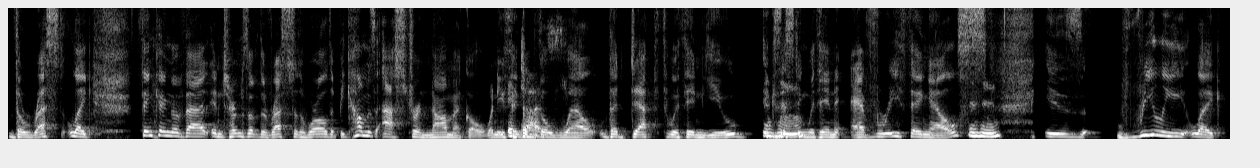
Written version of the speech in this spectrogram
the rest like thinking of that in terms of the rest of the world it becomes astronomical when you think of the well the depth within you mm-hmm. existing within everything else mm-hmm. is really like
